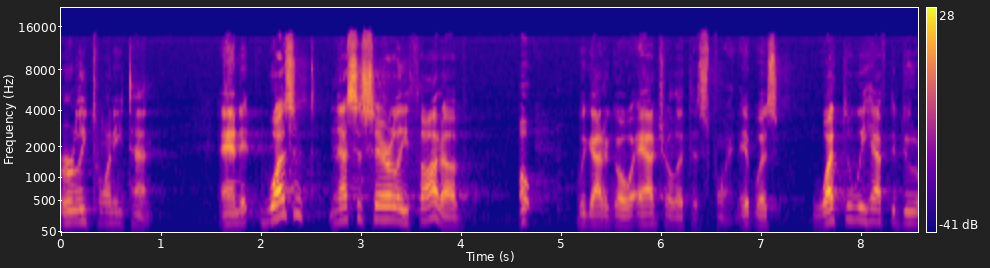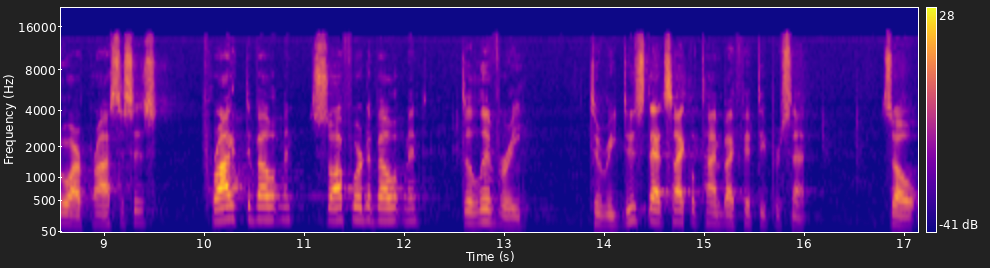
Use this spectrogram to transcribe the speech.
early 2010. And it wasn't necessarily thought of, oh, we got to go agile at this point. It was, what do we have to do to our processes? Product development, software development, delivery to reduce that cycle time by 50%. So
